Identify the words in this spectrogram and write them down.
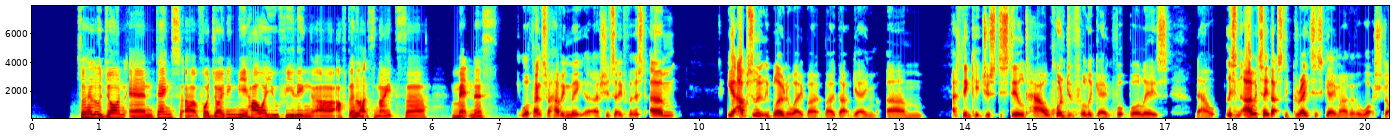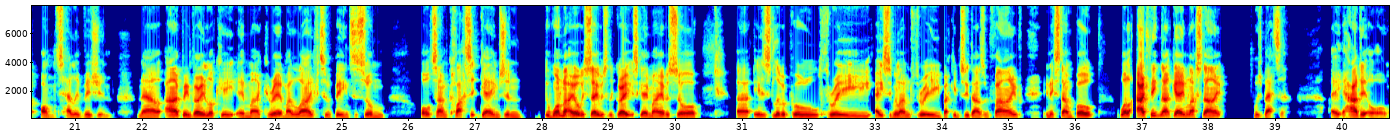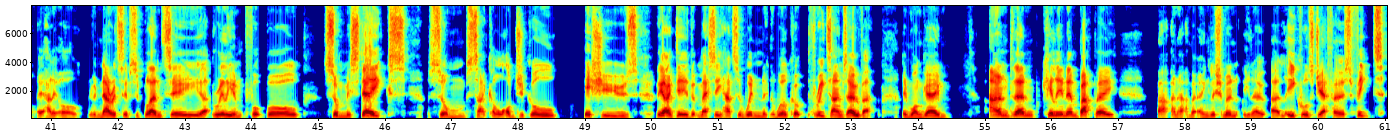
So, hello, John, and thanks uh, for joining me. How are you feeling uh, after last night's uh, madness? Well, thanks for having me, I should say first. Um, yeah, absolutely blown away by, by that game. Um, I think it just distilled how wonderful a game football is. Now, listen, I would say that's the greatest game I've ever watched on television. Now, I've been very lucky in my career, my life, to have been to some all time classic games. And the one that I always say was the greatest game I ever saw uh, is Liverpool 3, AC Milan 3 back in 2005 in Istanbul. Well, I think that game last night was better. It had it all. It had it all. Narratives aplenty, brilliant football, some mistakes, some psychological issues. The idea that Messi had to win the World Cup three times over in one game and then Kylian Mbappe, uh, and I'm an Englishman, you know, uh, equals Geoff Hurst's feat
